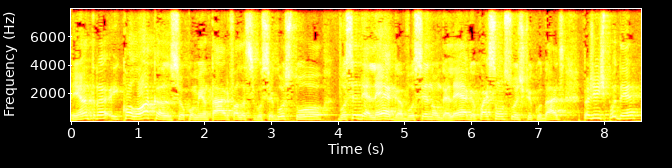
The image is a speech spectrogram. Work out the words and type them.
Entra e coloca o seu comentário, fala se você gostou, você delega, você não delega, quais são as suas dificuldades, para a gente poder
